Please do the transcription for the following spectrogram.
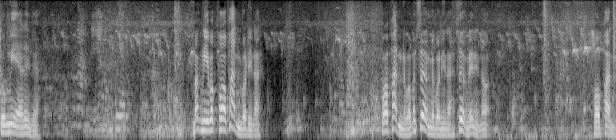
ตัวเมียได้เนี่ย บักนี้บักพ่อพันธุ์บ่นี่นะพ่อพันธุ์น่ะบ่มันเสื่องน่ะบ่นี่นะเสื่องได้นี่เนาะพ่อพันธุ์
